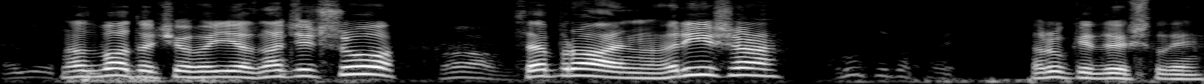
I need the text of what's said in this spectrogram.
Та є. У нас багато чого є. Значить, що? Правильно. Все правильно. Гріша, Руки дошли. руки дійшли.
